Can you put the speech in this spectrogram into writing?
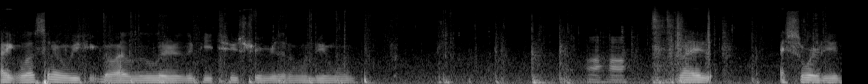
Like less than a week ago, I literally beat two streamers in a one v one. Uh huh. I, I swear, dude.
